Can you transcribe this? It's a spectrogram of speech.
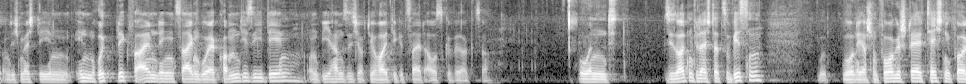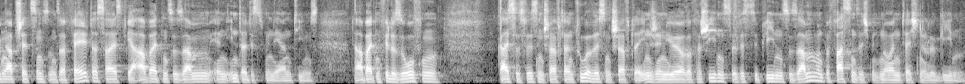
Und ich möchte Ihnen im Rückblick vor allen Dingen zeigen, woher kommen diese Ideen und wie haben sie sich auf die heutige Zeit ausgewirkt. Und Sie sollten vielleicht dazu wissen, wurde ja schon vorgestellt, Technikfolgenabschätzung ist unser Feld. Das heißt, wir arbeiten zusammen in interdisziplinären Teams. Da arbeiten Philosophen, Geisteswissenschaftler, Naturwissenschaftler, Ingenieure, verschiedenste Disziplinen zusammen und befassen sich mit neuen Technologien.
